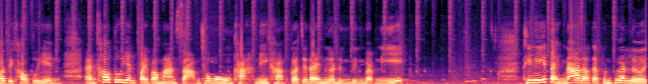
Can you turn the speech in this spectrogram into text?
ค่อยไปเข้าตู้เย็น แอนเข้าตู้เย็นไปประมาณ 3 ชั่วโมงค่ะ นี่ค่ะ ก็จะได้เนื้อดึงๆแบบนี้ ทีนี้แต่งหน้าแล้วแต่เพื่อนๆเลย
